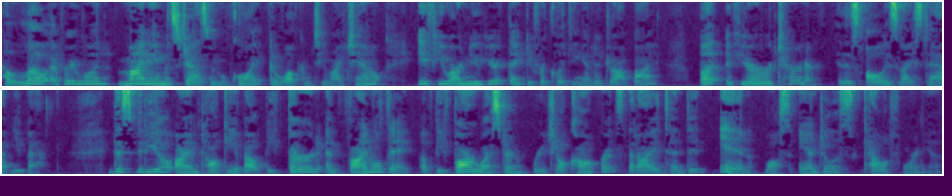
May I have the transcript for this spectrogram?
Hello everyone, my name is Jasmyne McCoy and welcome to my channel. If you are new here, thank you for clicking in to drop by, but if you're a returner, it is always nice to have you back. This video, I am talking about the third and final day of the Far Western Regional Conference that I attended in Los Angeles, California.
